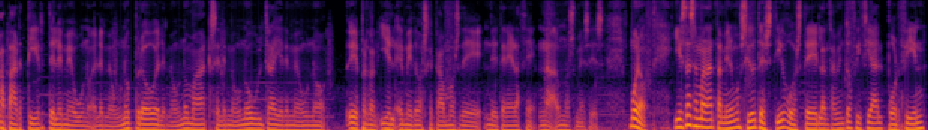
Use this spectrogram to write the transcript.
a partir del M1, el M1 Pro, el M1 Max, el M1 Ultra y el M1 eh, perdón, y el M2 que acabamos de, tener hace nada, unos meses. Bueno, y esta semana también hemos sido testigos del lanzamiento oficial, por fin,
